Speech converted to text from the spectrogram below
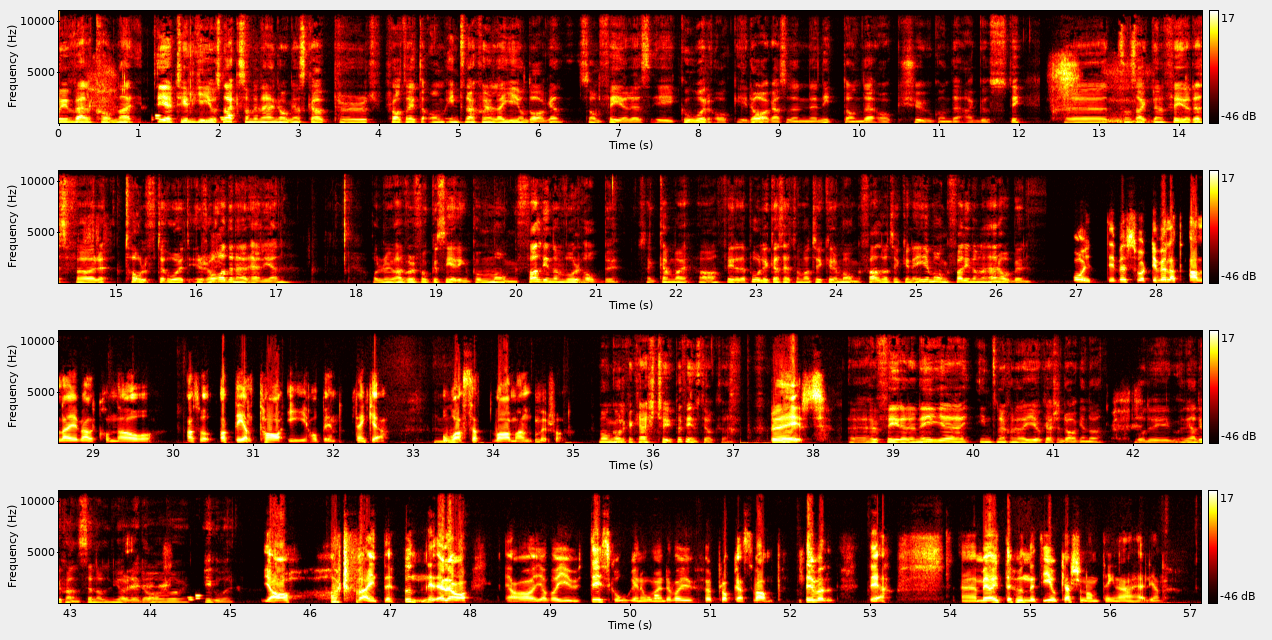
Vi välkomnar er till Geosnack som den här gången ska pr prata lite om internationella geondagen som firades igår och idag, alltså den 19 och 20 augusti. Eh, som sagt, den firades för tolfte året i rad den här helgen. Och nu har vår fokusering på mångfald inom vår hobby. Sen kan man ja, fira det på olika sätt vad man tycker är mångfald. Vad tycker ni är mångfald inom den här hobbyn? Oj, det är väl svårt. Det är väl att alla är välkomna och alltså att delta i hobbyn, tänker jag. Mm. Oavsett var man kommer ifrån. Många olika cache-typer finns det också. Precis. Eh, hur firade ni eh, internationella geocachen-dagen då? Både ni hade ju chansen att göra det idag och igår. Jag har tyvärr inte hunnit. Eller ja, ja, jag var ju ute i skogen men det var ju för att plocka svamp. Det är väl det. Eh, men jag har inte hunnit geocacha någonting den här helgen.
